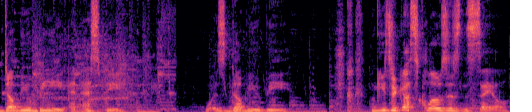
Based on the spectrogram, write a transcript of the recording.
WB and SB. What is WB? Geezer Gus closes the sale.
